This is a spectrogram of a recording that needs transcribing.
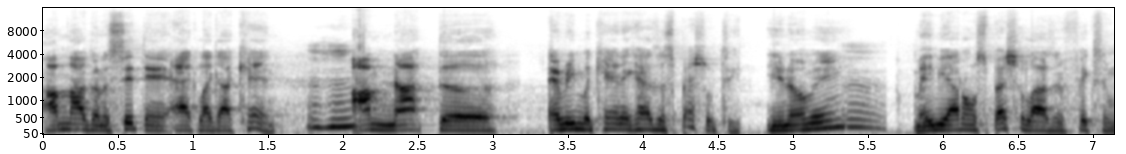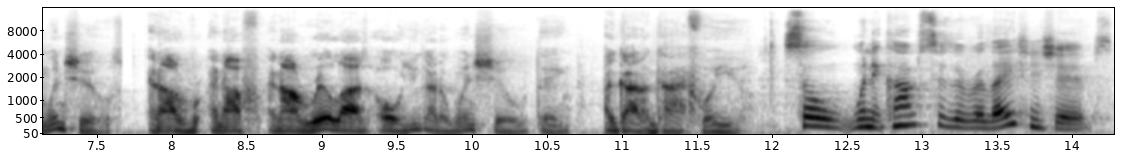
I'm not gonna sit there and act like I can. Mm-hmm. I'm not the every mechanic has a specialty. You know what I mean? Mm. Maybe I don't specialize in fixing windshields, and I and I and I realize, oh, you got a windshield thing. I got a guy for you. So when it comes to the relationships,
